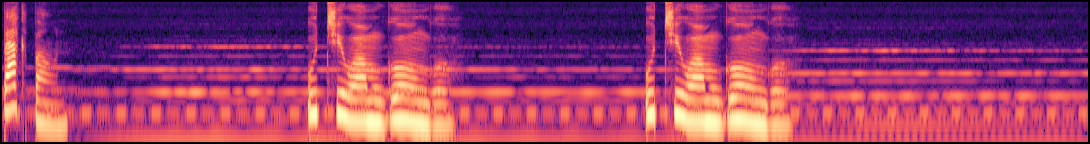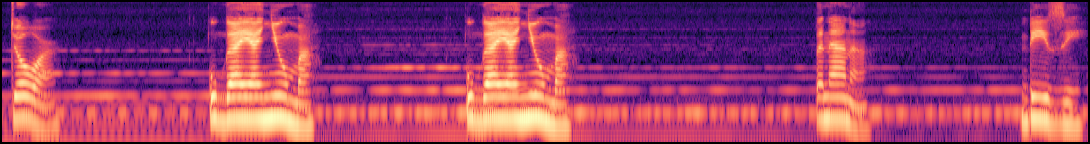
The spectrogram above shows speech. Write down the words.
Backbone. Uti wa mgongo. Uti wa mgongo. Door. Ugaya nyuma. Ugaya nyuma. Banana. Ndizi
